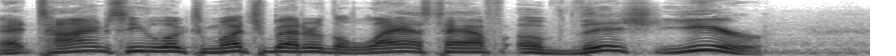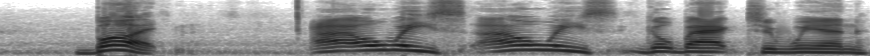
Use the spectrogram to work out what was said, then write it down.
at times he looked much better the last half of this year. But I always I always go back to when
